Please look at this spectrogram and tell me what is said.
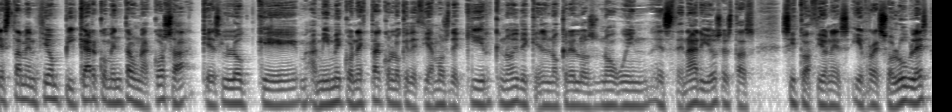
esta mención, Picard comenta una cosa, que es lo que a mí me conecta con lo que decíamos de Kirk, ¿no? Y de que él no cree los no-win escenarios, estas situaciones irresolubles,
